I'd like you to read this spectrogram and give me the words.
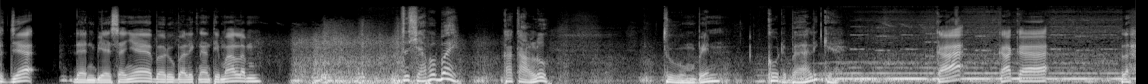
kerja dan biasanya baru balik nanti malam. Itu siapa, Bay? Kakak lu? Tumben, kok udah balik ya? Kak, kakak. Lah,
